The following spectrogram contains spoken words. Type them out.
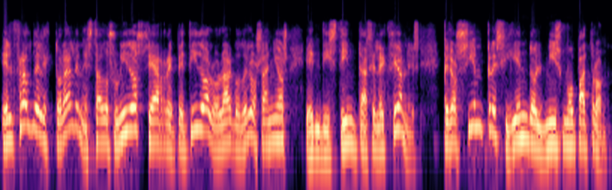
El fraude electoral en Estados Unidos se ha repetido a lo largo de los años en distintas elecciones, pero siempre siguiendo el mismo patrón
